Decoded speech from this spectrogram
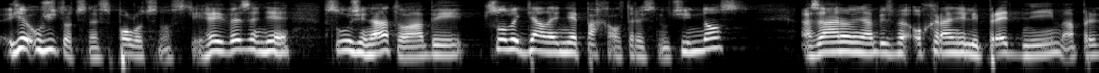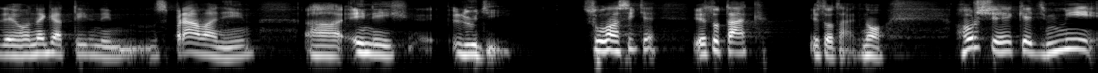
je užitočné v spoločnosti. Hej, väzenie slúži na to, aby človek ďalej nepachal trestnú činnosť a zároveň, aby sme ochránili pred ním a pred jeho negatívnym správaním iných ľudí. Súhlasíte? Je to tak? Je to tak. No. Horšie je, keď my e,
